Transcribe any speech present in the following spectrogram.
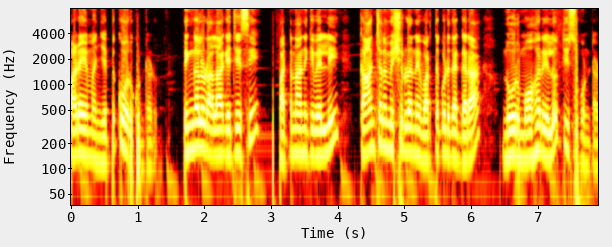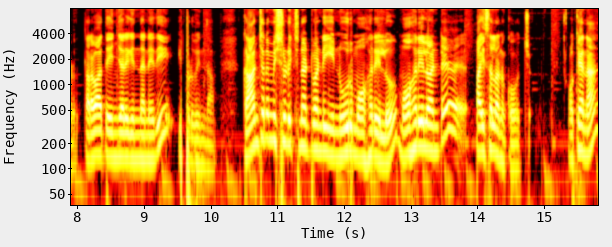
పడేయమని చెప్పి కోరుకుంటాడు. పింగళుడు అలాగే చేసి పట్టణానికి వెళ్ళి కాంచనమిశ్రుడు అనే వర్తకుడి దగ్గర నూరు మోహరీలు తీసుకుంటాడు. తర్వాత ఏం జరిగిందనేది ఇప్పుడు విందాం. కాంచనమిశ్రుడు ఇచ్చినటువంటి ఈ నూరు మోహరీలు మోహరీలు అంటే పైసలు అనుకోవచ్చు. ఓకేనా?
